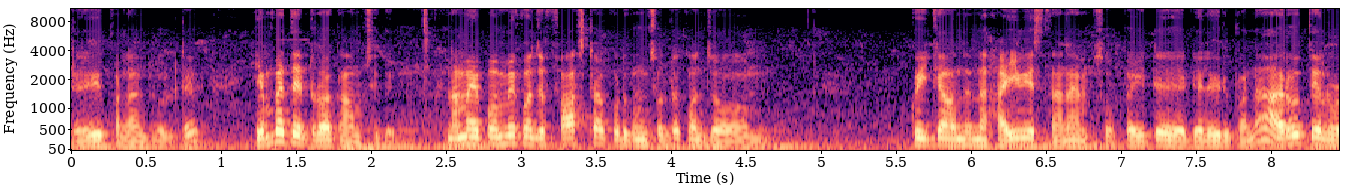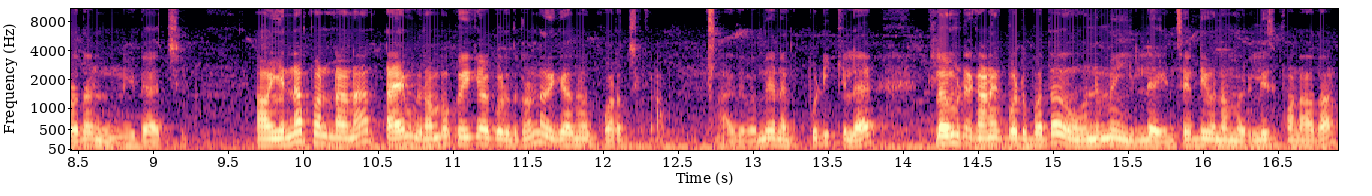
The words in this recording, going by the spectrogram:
டெலிவரி பண்ணலான்னு சொல்லிட்டு எண்பத்தெட்டு ரூபா காமிச்சிது. நம்ம எப்போவுமே கொஞ்சம் ஃபாஸ்ட்டாக கொடுக்கணும்னு சொல்லிட்டு கொஞ்சம் குயிக்காக வந்து இந்த ஹைவேஸ் தானே. ஸோ போயிட்டு டெலிவரி பண்ணேன். அறுபத்தேழு ரூபா தான் இதாச்சு. அவன் என்ன பண்ணுறான்னா டைம் ரொம்ப குயிக்காக கொடுத்துட்டோன்னு அதுக்கு மாதிரி அது வந்து எனக்கு பிடிக்கல. கிலோமீட்டர் கணக்கு போட்டு பார்த்தா ஒன்றுமே இல்லை. இன்சென்டிவ் நம்ம ரிலீஸ் பண்ணால் தான்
